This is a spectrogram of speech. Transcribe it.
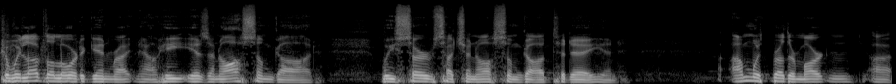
Can we love the Lord again right now? He is an awesome God. We serve such an awesome God today. And I'm with Brother Martin. Uh,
